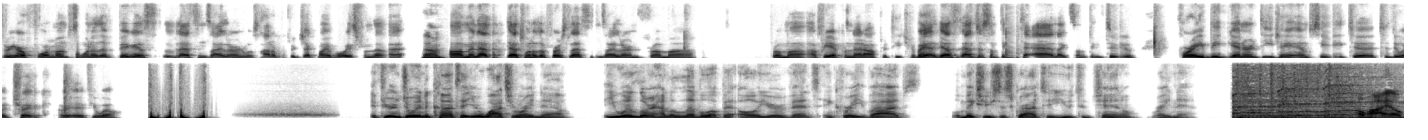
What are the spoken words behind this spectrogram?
three or four months. One of the biggest lessons I learned was how to project my voice from that. Um, um and that that's one of the first lessons I learned from uh from uh yeah from that opera teacher. But yeah, that's that's just something to add, like something to for a beginner DJ MC to to do a trick, or if you will. If you're enjoying the content you're watching right now, and you want to learn how to level up at all your events and create vibes, well, make sure you subscribe to the YouTube channel right now. Ohio,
